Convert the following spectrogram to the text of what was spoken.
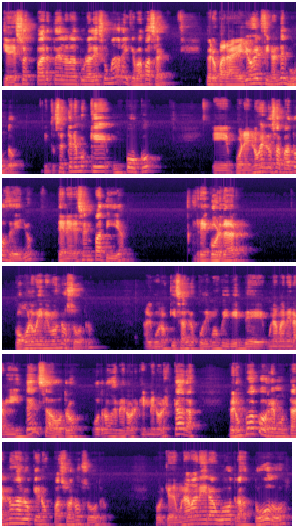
que eso es parte de la naturaleza humana y que va a pasar. Pero para ellos es el final del mundo. Entonces tenemos que un poco eh, ponernos en los zapatos de ellos, tener esa empatía, recordar cómo lo vivimos nosotros. Algunos quizás los pudimos vivir de una manera bien intensa, otros, otros de menor, en menor escala, pero un poco remontarnos a lo que nos pasó a nosotros. Porque de una manera u otra, todos,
